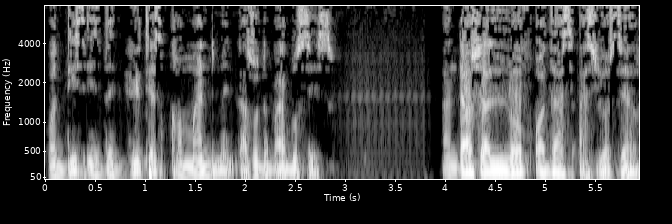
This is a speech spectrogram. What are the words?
for this is the greatest commandment. That's what the Bible says. And thou shalt love others as yourself.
